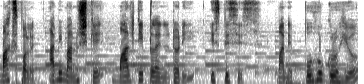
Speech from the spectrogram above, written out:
মার্কস বলেন, আমি মানুষকে মাল্টি প্ল্যানেটরি স্পিসিস মানে বহুগ্রহীয়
